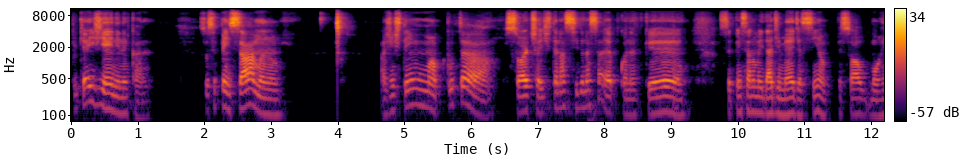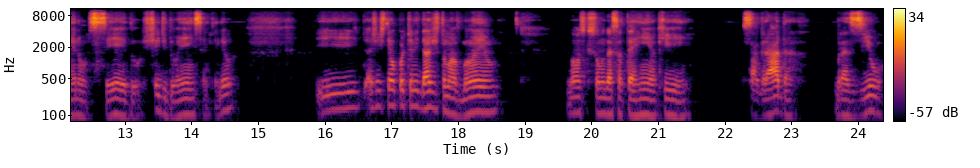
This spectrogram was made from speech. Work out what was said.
Porque é higiene, né, cara? Se você pensar, mano, a gente tem uma puta sorte aí de ter nascido nessa época, né? Porque você pensar numa idade média assim, ó, pessoal morrendo cedo, cheio de doença, entendeu? E a gente tem a oportunidade de tomar banho. Nós que somos dessa terrinha aqui sagrada, Brasil,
